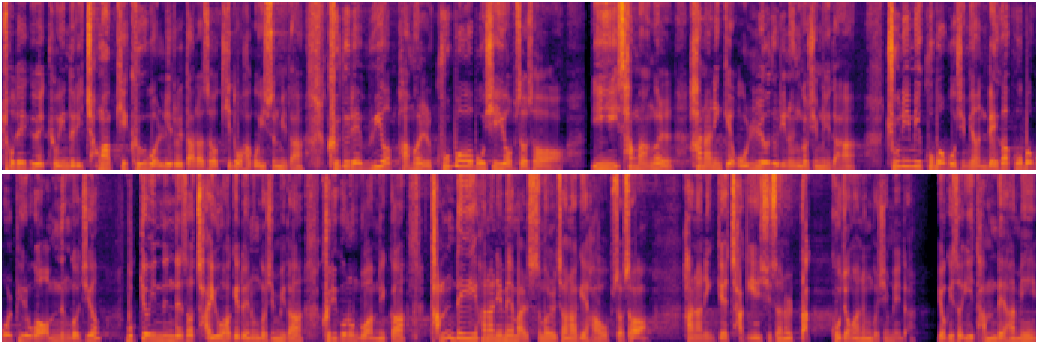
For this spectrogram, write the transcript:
초대교회 교인들이 정확히 그 원리를 따라서 기도하고 있습니다. 그들의 위협함을 굽어 보시옵소서 이 상황을 하나님께 올려드리는 것입니다. 주님이 굽어보시면 내가 굽어볼 필요가 없는 거지요? 묶여 있는 데서 자유하게 되는 것입니다. 그리고는 뭐합니까? 담대히 하나님의 말씀을 전하게 하옵소서. 하나님께 자기의 시선을 딱 고정하는 것입니다. 여기서 이 담대함이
